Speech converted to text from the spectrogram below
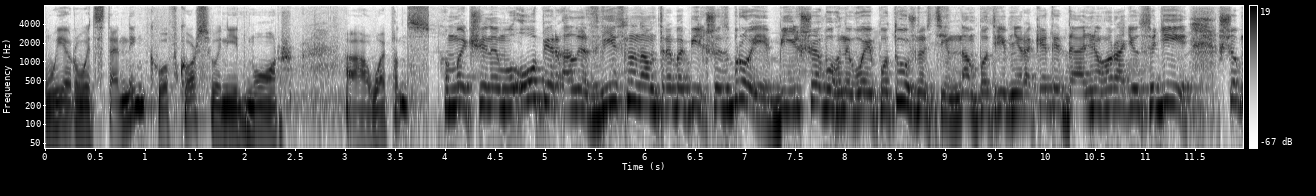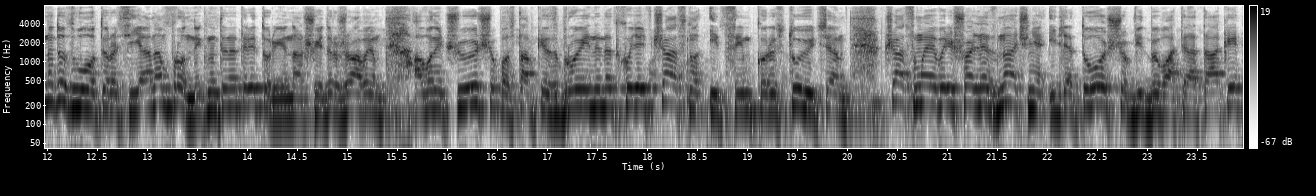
We are withstanding. Of course, we need more uh. Ми чинимо опір, але звісно, нам треба більше зброї, більше вогневої потужності. Нам потрібні ракети дальнього радіусу дії, щоб не дозволити росіянам проникнути на територію нашої держави. А вони чують, що поставки зброї не надходять вчасно і цим користуються. Час має вирішальне значення, і для того, щоб відбивати атаки,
